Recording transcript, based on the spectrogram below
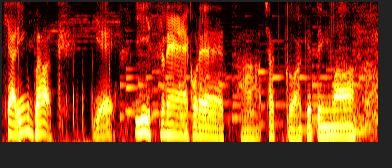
キャリングバッグイエーいいっすねこれ。さあチャックを開けてみます。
